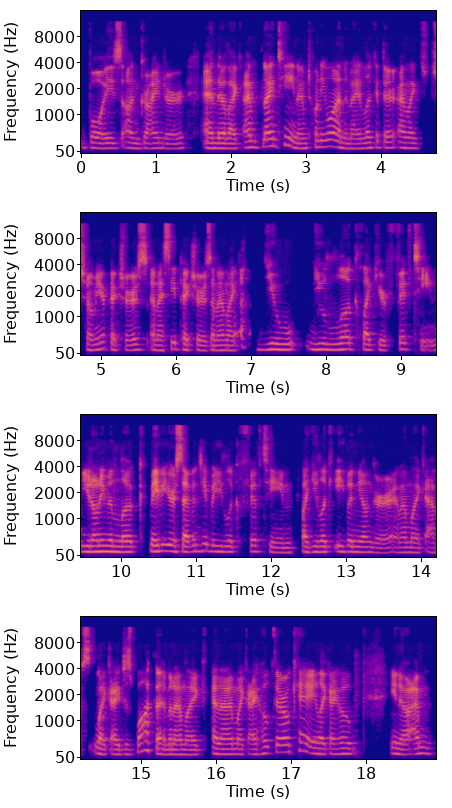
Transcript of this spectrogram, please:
boys on Grindr and they're like i'm 19 i'm 21 and i look at their i'm like show me your pictures. And i see pictures and i'm like you you look like you're 15 you don't even look maybe you're 17 but you look 15 like you look even younger. And i'm like abs- like i just block them. And i'm like and i'm like i hope they're okay. Like i hope you know i'm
